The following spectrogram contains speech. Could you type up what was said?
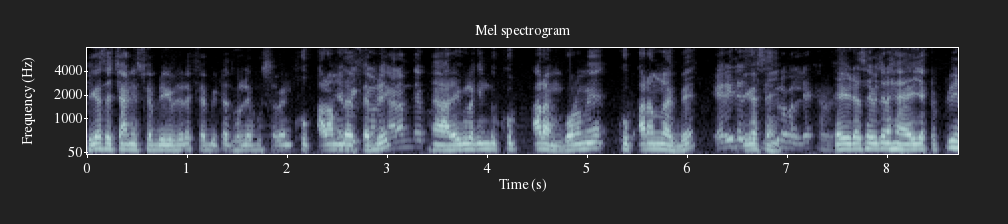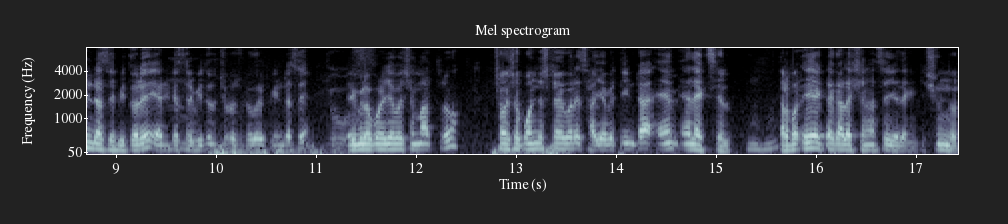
ঠিক আছে চাইনিজ ফেব্রিকের ভিতরে ফেব্রিকটা ধরলে বুঝতে পারবেন খুব আরামদায়ক ফেব্রিক হ্যাঁ আর এগুলো কিন্তু খুব আরাম গরমে খুব আরাম লাগবে। ঠিক আছে। এডিডাসের ভিতরে হ্যাঁ এই যে একটা প্রিন্ট আছে ভিতরে এডিডাসের ভিতরে ছোট ছোট করে প্রিন্ট আছে। এগুলো পড়ে যাবে হচ্ছে মাত্র ছয়শো পঞ্চাশ টাকা করে সাইজ হবে তিনটা এম এল এক্সেল। তারপর এই একটা কালেকশন আছে যে দেখেন কি সুন্দর।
